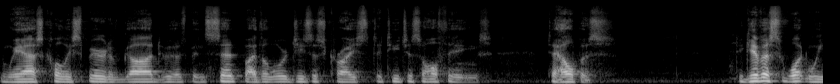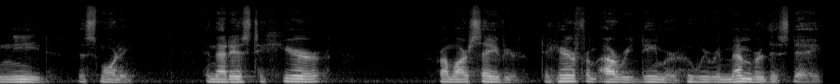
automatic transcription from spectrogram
And we ask, Holy Spirit of God, who has been sent by the Lord Jesus Christ to teach us all things, to help us, to give us what we need this morning, and that is to hear from our Savior, to hear from our Redeemer, who we remember this day,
